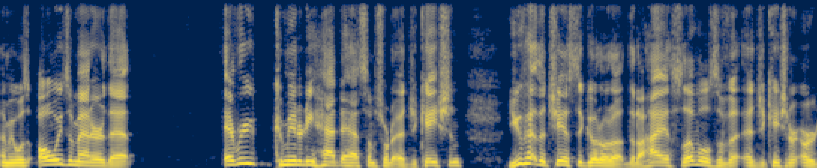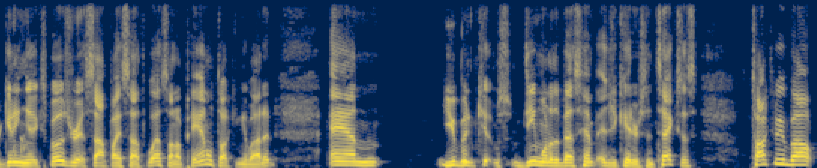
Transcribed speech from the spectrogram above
I mean, it was always a matter that every community had to have some sort of education. You've had the chance to go to the, the highest levels of education or, or, getting exposure at South by Southwest on a panel talking about it. And you've been deemed one of the best hemp educators in Texas. Talk to me about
